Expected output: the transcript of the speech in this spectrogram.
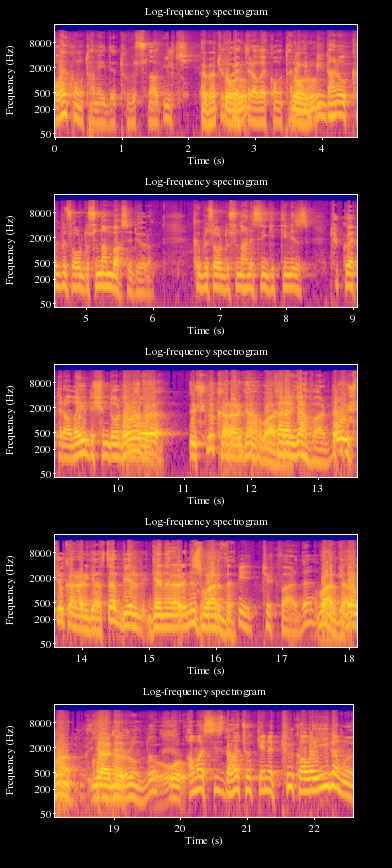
Alay komutanıydı Turgut Sunal ilk. Evet, Türk doğru. Kuvvetleri Alay Komutanıydı. Doğru. Bir de hani o Kıbrıs ordusundan bahsediyorum. Kıbrıs ordusunda hani sizin gittiğiniz Türk Kuvvetleri Alayı dışında orada Orada ordu- üçlü karargah vardı. karargah vardı. o üçlü karargahta bir generalimiz vardı. bir Türk vardı. Vardı bir de ama Rum, yani Rum'du. o- ama siz daha çok gene Türk alayıyla mı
